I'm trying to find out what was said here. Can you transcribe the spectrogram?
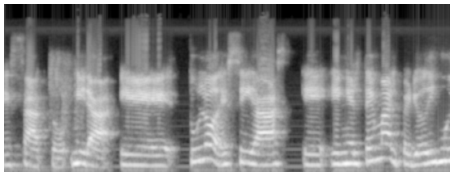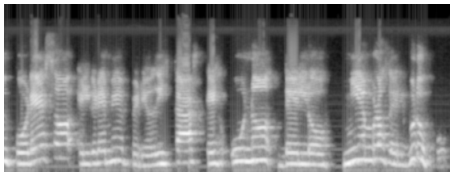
Exacto. Mira, eh, tú lo decías eh, en el tema del periodismo y por eso el gremio de periodistas es uno de los miembros del grupo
